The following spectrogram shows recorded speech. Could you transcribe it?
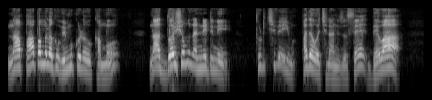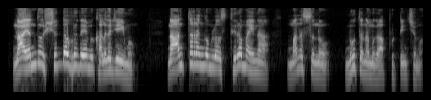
నా పాపములకు విముఖుడవు కమ్ము నా దోషములన్నిటినీ తుడిచివేయము. పదో వచనాన్ని చూస్తే దేవా నా యందు శుద్ధ హృదయము కలగజేయము. నా అంతరంగంలో స్థిరమైన మనస్సును నూతనముగా పుట్టించము.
